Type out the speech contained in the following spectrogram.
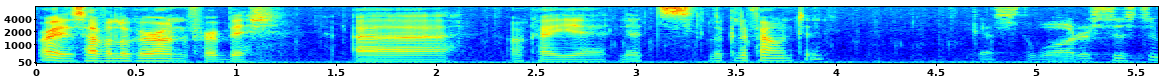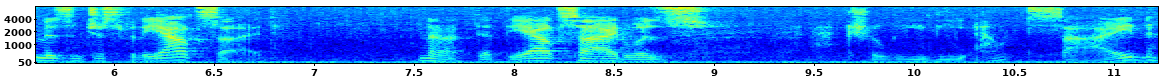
Right, let's have a look around for a bit. Uh, okay, yeah, let's look at the fountain. Guess the water system isn't just for the outside. Not that the outside was actually the outside.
